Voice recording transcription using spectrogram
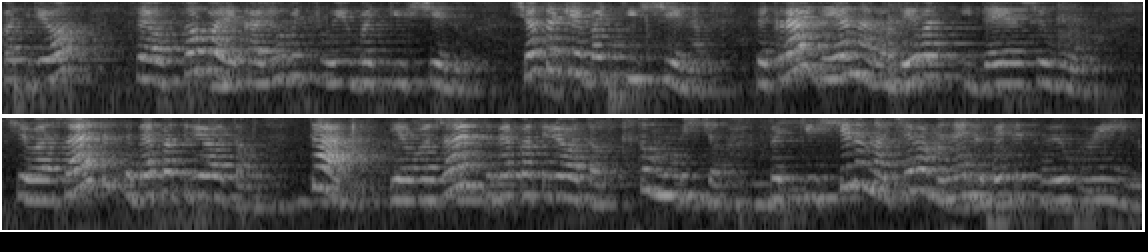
Патріот це особа, яка любить свою батьківщину. Що таке батьківщина? Це край, де я народилась і де я живу. Чи вважаєте себе патріотом? Так, я вважаю себе патріотом, тому що батьківщина навчила мене любити свою країну.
